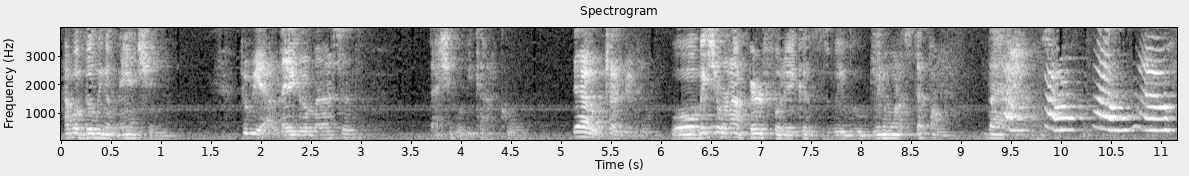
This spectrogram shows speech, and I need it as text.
How about building a mansion? Could be a Lego mansion. That shit would be kind of cool. Yeah, would technically. Well, make sure we're not barefooted because we, we don't want to step on that. house. Ow, ow, ow.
